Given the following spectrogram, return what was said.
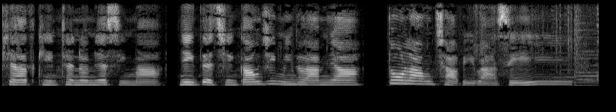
ဘုရားသခင်ထံတော်မျက်စီမှာညီသက်ချင်းကောင်းကြီးမင်္ဂလာများသွန်လောင်းချပေးပါစေ။။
